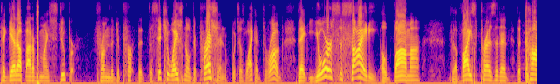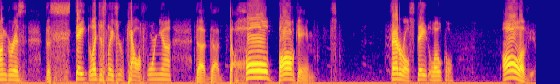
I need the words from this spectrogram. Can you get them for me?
to get up out of my stupor from the, the, the situational depression, which is like a drug that your society, Obama, the vice president, the Congress, the state legislature of California, the the the whole ball game, federal, state, local, all of you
